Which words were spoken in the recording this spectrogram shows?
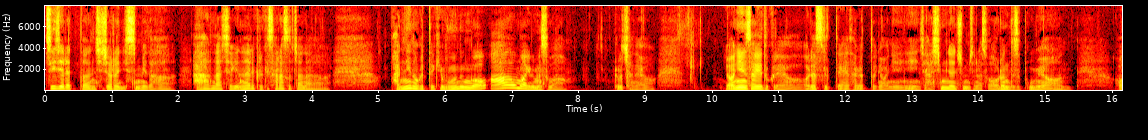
찌질했던 시절은 있습니다. 아, 나 진짜 옛날에 그렇게 살았었잖아. 봤니 너 그때 걔 우는 거? 아우 막 이러면서 막 그렇잖아요. 연인 사이에도 그래요. 어렸을 때 사귀었던 연인이 이제 한 10년쯤 지나서 어른 돼서 보면 어,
